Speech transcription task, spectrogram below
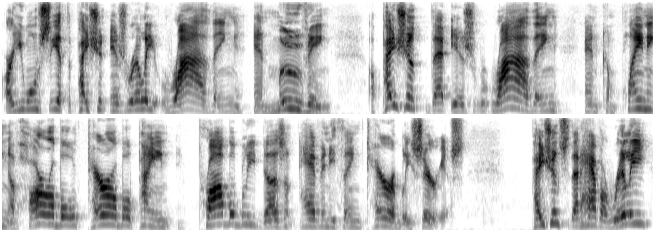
or you want to see if the patient is really writhing and moving. A patient that is writhing and complaining of horrible, terrible pain probably doesn't have anything terribly serious. Patients that have a really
